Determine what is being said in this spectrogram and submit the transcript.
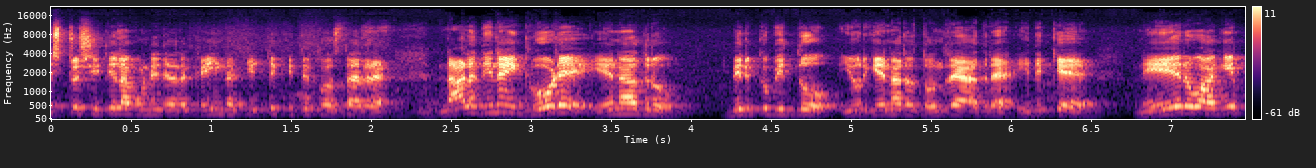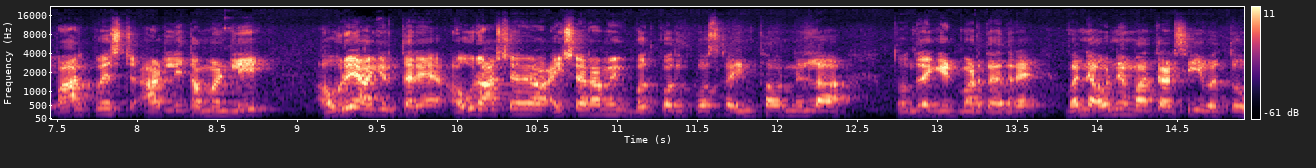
ಎಷ್ಟು ಶಿಥಿಲಗೊಂಡಿದೆ ಅಂದರೆ ಕೈಯಿಂದ ಕಿತ್ತು ಕಿತ್ತು ತೋರಿಸ್ತಾ ಇದ್ದಾರೆ ನಾಳೆ ದಿನ ಈ ಗೋಡೆ ಏನಾದರೂ ಬಿರುಕು ಬಿದ್ದು ಇವ್ರಿಗೆ ಏನಾದರೂ ತೊಂದರೆ ಆದರೆ ಇದಕ್ಕೆ ನೇರವಾಗಿ ಪಾರ್ಕ್ ವೆಸ್ಟ್ ಆಡಳಿತ ಮಂಡಳಿ, ಅವರೇ ಆಗಿರ್ತಾರೆ. ಅವ್ರ ಆಶ, ಐಷಾರಾಮಿಗೆ ಬದುಕೋದಕ್ಕೋಸ್ಕರ ಇಂಥವ್ರನ್ನೆಲ್ಲ ತೊಂದರೆಗೀಡು ಮಾಡ್ತಾ ಇದ್ರೆ. ಬನ್ನಿ ಅವ್ರನ್ನೇ ಮಾತಾಡಿಸಿ ಇವತ್ತು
